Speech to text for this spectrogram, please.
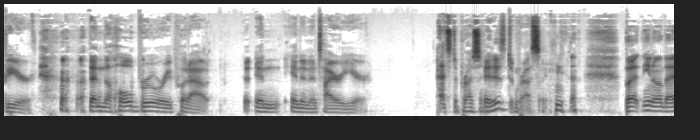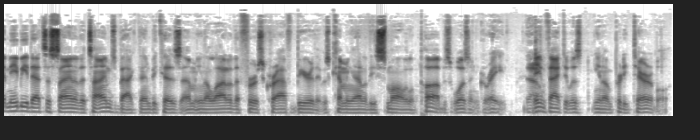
beer than the whole brewery put out in in an entire year. That's depressing. It is depressing. but, you know, that maybe that's a sign of the times back then because I mean a lot of the first craft beer that was coming out of these small little pubs wasn't great. No. In fact, it was, you know, pretty terrible.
